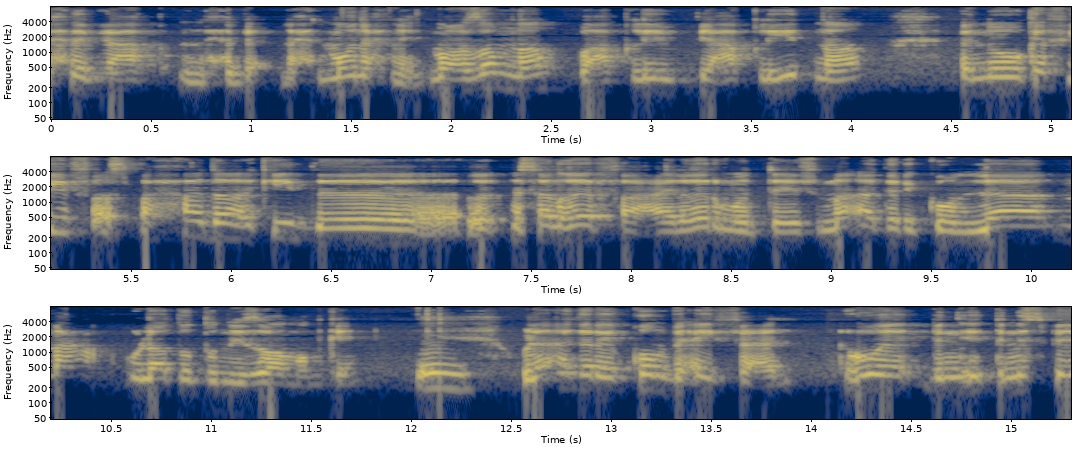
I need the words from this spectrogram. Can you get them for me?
نحن بعقل نحن مو نحن معظمنا وعقلي بعقليتنا إنه كفيف أصبح هذا أكيد آه، إنسان غير فاعل غير منتج ما قادر يكون لا مع ولا ضد النظام ممكن. ولا قادر يقوم بأي فعل. هو بالنسبة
